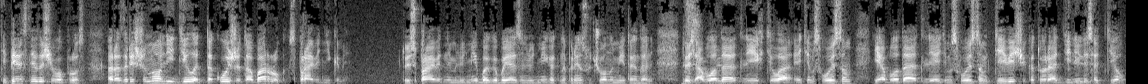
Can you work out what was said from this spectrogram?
Теперь следующий вопрос. Разрешено ли делать такой же табаррук с праведниками? То есть с праведными людьми, богобоязненными людьми, как, например, с учеными и так далее. То есть обладают ли их тела этим свойством, и обладают ли этим свойством те вещи, которые отделились от тел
